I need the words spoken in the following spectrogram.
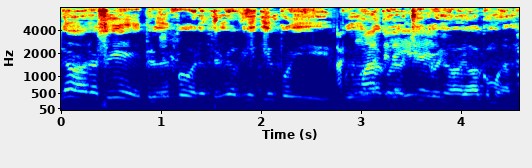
No, no llegué, pero después, bueno, terminó el primer tiempo y pudimos hablar con los chicos y nos, nos acomodamos.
